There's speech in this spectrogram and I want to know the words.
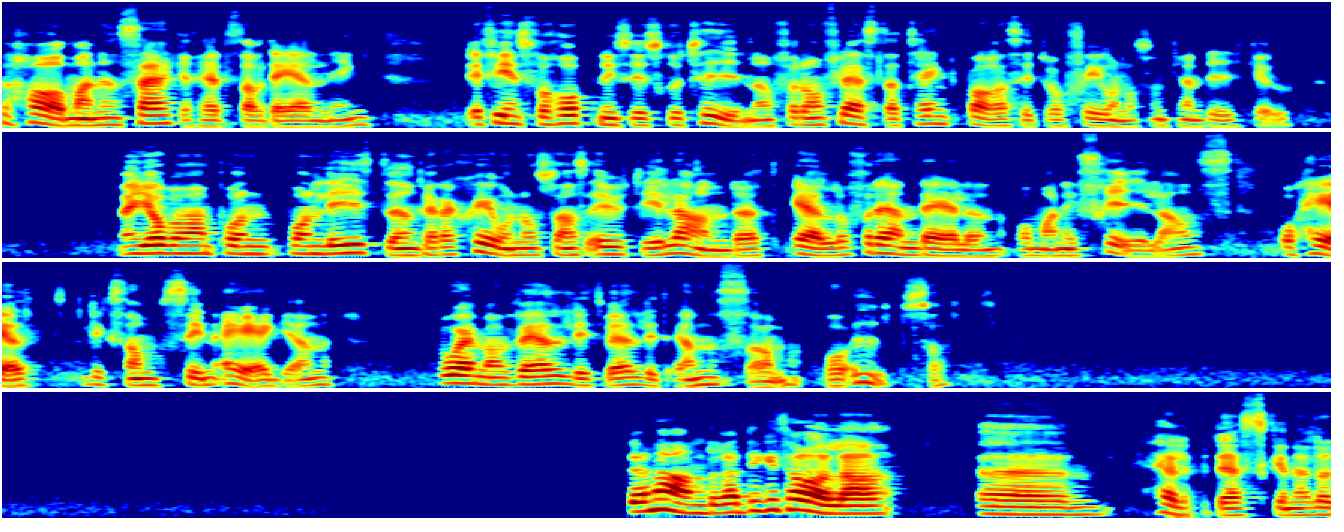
har man en säkerhetsavdelning. Det finns förhoppningsvis rutiner för de flesta tänkbara situationer som kan dyka upp. Men jobbar man på en, på en liten redaktion någonstans ute i landet eller för den delen om man är frilans och helt liksom sin egen, då är man väldigt, väldigt ensam och utsatt. Den andra digitala eh, helpdesken eller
